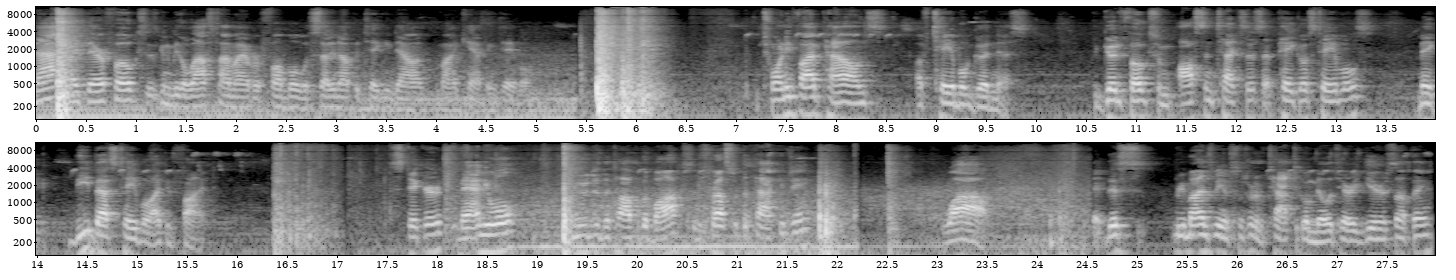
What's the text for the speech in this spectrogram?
And that right there, folks, is gonna be the last time I ever fumble with setting up and taking down my camping table. 25 pounds of table goodness. The good folks from Austin, Texas at Pecos Tables make the best table I could find. Sticker, manual, glued to the top of the box, impressed with the packaging. Wow. This reminds me of some sort of tactical military gear or something.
